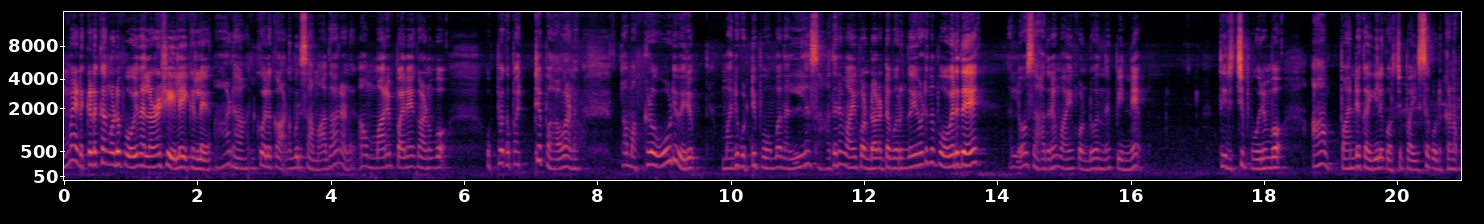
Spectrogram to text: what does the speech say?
ഉമ്മ ഇടയ്ക്കിടയ്ക്ക് അങ്ങോട്ട് പോയി നല്ലോണം ശീലയിക്കണല്ലേ? ആടാ എനിക്ക് ഓലെ കാണുമ്പോൾ ഒരു സമാധാനമാണ് ആ ഉമ്മാനും ഉപ്പാനെ കാണുമ്പോൾ ഉപ്പൊക്കെ പറ്റ പാവാണ്. ആ മക്കൾ ഓടി വരും. ഉമ്മാന്റെ കുട്ടി പോകുമ്പോൾ നല്ല സാധനം വാങ്ങി കൊണ്ടുപോകണം വെറും കൈയോടൊന്നും പോവരുതേ. നല്ലോ സാധനം വാങ്ങി കൊണ്ടുവന്ന് പിന്നെ തിരിച്ചു പോരുമ്പോൾ ആ ഉപ്പാന്റെ കയ്യിൽ കുറച്ച് പൈസ കൊടുക്കണം.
